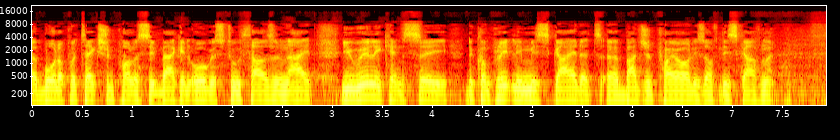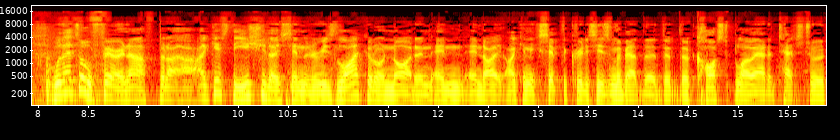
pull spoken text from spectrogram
uh, border protection policy back in August 2008, you really can see the completely misguided uh, budget priorities of this government. Well, that's all fair enough, but I, I guess the issue, though, Senator, is like it or not, and, and, and I, I can accept the criticism about the, the, the cost blowout attached to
